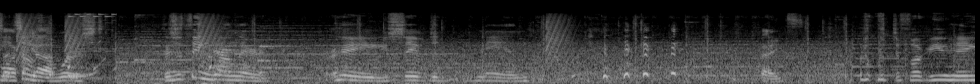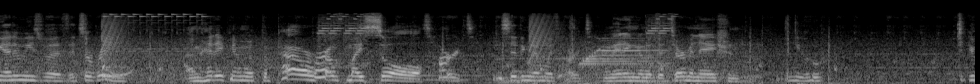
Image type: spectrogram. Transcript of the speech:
the that fuck sounds up. the worst. There's a thing down there. Hey, you saved a man. Thanks. what the fuck are you hitting enemies with? It's a ring. I'm hitting him with the power of my soul. It's heart. He's hitting them with heart. I'm hitting them with determination. You. So,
